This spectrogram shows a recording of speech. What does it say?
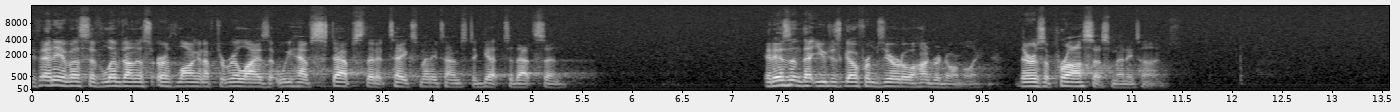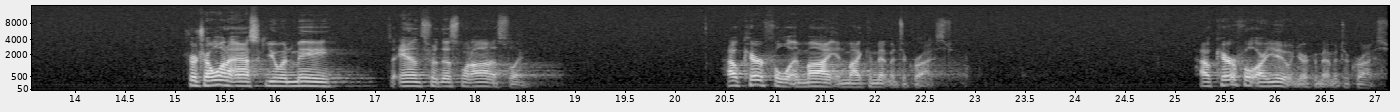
If any of us have lived on this earth long enough to realize that we have steps that it takes many times to get to that sin, it isn't that you just go from zero to 100 normally. There is a process many times. Church, I want to ask you and me to answer this one honestly. How careful am I in my commitment to Christ? How careful are you in your commitment to Christ?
